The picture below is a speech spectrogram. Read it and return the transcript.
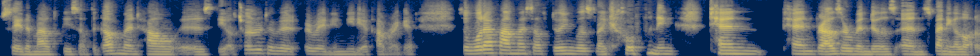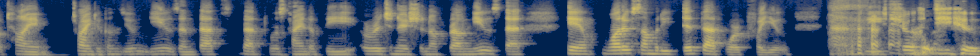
say the mouthpiece of the government how is the alternative iranian media covering it? So what i found myself doing was like opening 10 10 browser windows and spending a lot of time trying to consume news and that that was kind of the origination of ground news that hey what if somebody did that work for you? And we showed you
